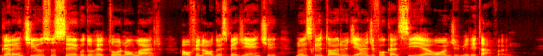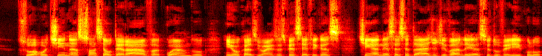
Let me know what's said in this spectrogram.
garantia o sossego do retorno ao lar, ao final do expediente, no escritório de advocacia onde militava. Sua rotina só se alterava quando, em ocasiões específicas, tinha necessidade de valer-se do veículo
